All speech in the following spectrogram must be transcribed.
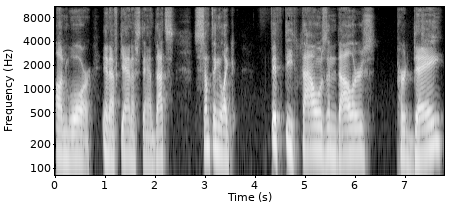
on war in Afghanistan. That's something like $50,000 per day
